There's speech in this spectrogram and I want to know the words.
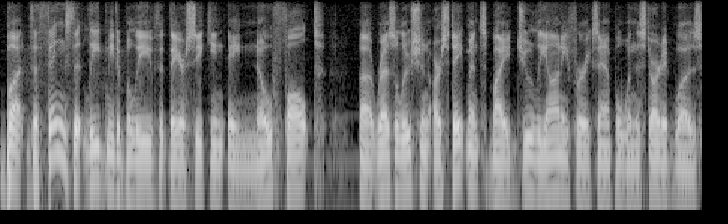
But the things that lead me to believe that they are seeking a no fault uh, resolution are statements by Giuliani, for example, when this started was,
